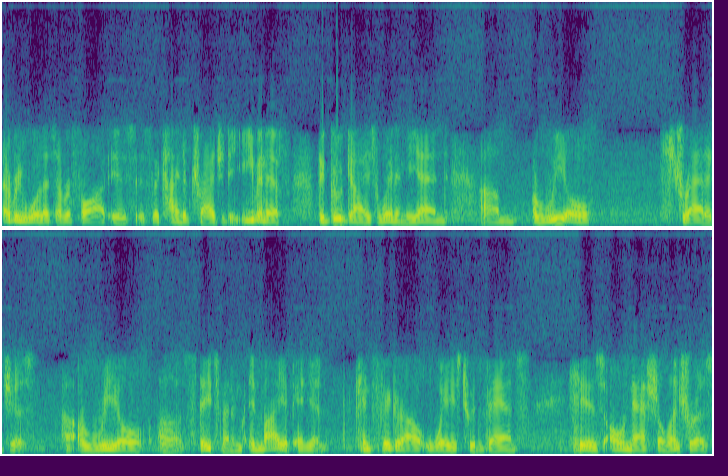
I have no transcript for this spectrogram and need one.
Every war that's ever fought is, is a kind of tragedy. Even if the good guys win in the end, um, a real strategist, uh, a real uh, statesman, in, in my opinion, can figure out ways to advance his own national interests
